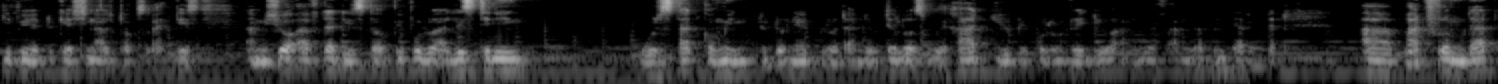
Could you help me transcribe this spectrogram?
giving educational talks like this. I'm sure after this talk, people who are listening will start coming to donate blood and they'll tell us we heard you people on radio and we have, and we have been hearing that. Uh, apart from that,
